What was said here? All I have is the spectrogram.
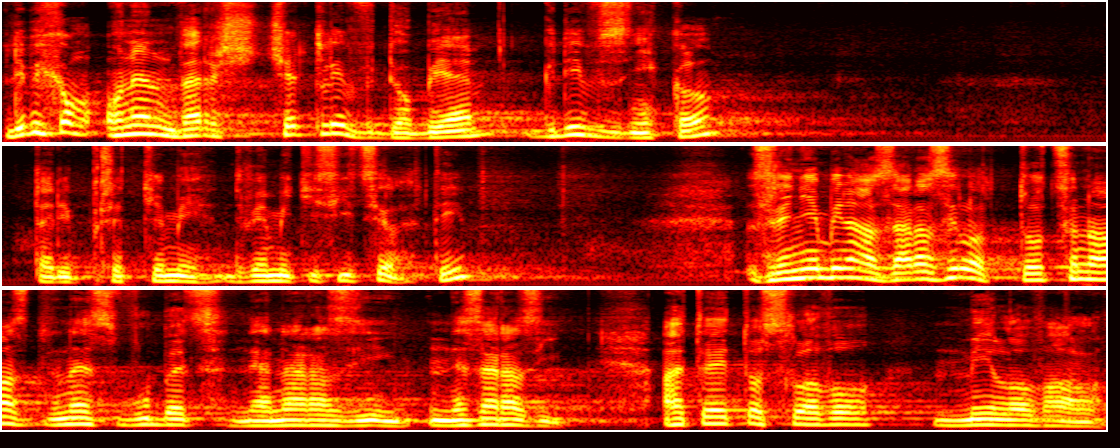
Kdybychom onen verš četli v době, kdy vznikl, tedy před těmi dvěmi tisíci lety, zřejmě by nás zarazilo to, co nás dnes vůbec nenarazí, nezarazí. A to je to slovo miloval.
